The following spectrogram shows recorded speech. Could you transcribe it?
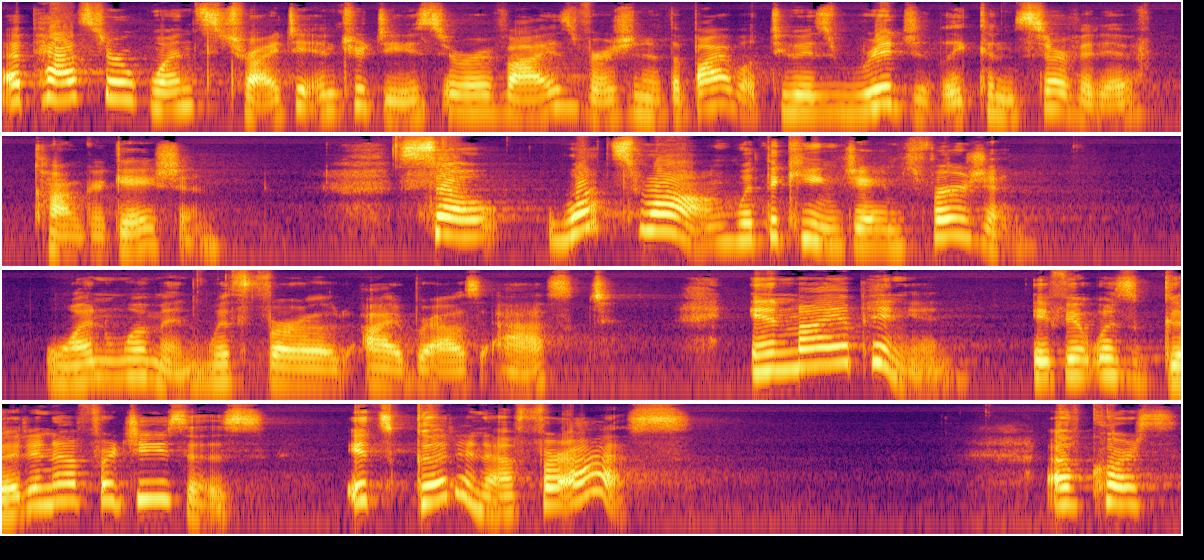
a pastor once tried to introduce a revised version of the Bible to his rigidly conservative congregation. So What's wrong with the King James Version? One woman with furrowed eyebrows asked. In my opinion, if it was good enough for Jesus, it's good enough for us. Of course,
